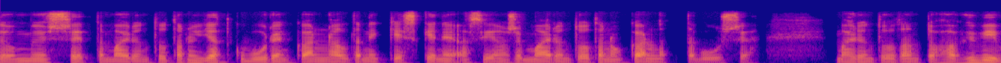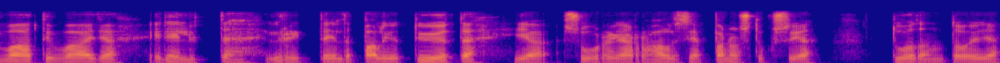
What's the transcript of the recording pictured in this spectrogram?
on myös se, että maidon tuotannon jatkuvuuden kannalta niin keskeinen asia on se maidon tuotannon kannattavuus. Ja maidon tuotantohan on hyvin vaativaa ja edellyttää yrittäjiltä paljon työtä ja suuria rahallisia panostuksia tuotantoon. Ja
